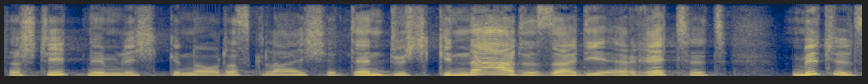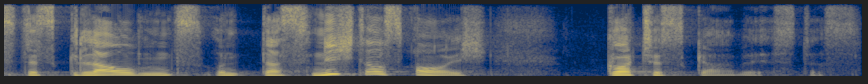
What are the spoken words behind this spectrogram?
Da steht nämlich genau das Gleiche. Denn durch Gnade seid ihr errettet mittels des Glaubens und das nicht aus euch. Gottes Gabe ist es.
